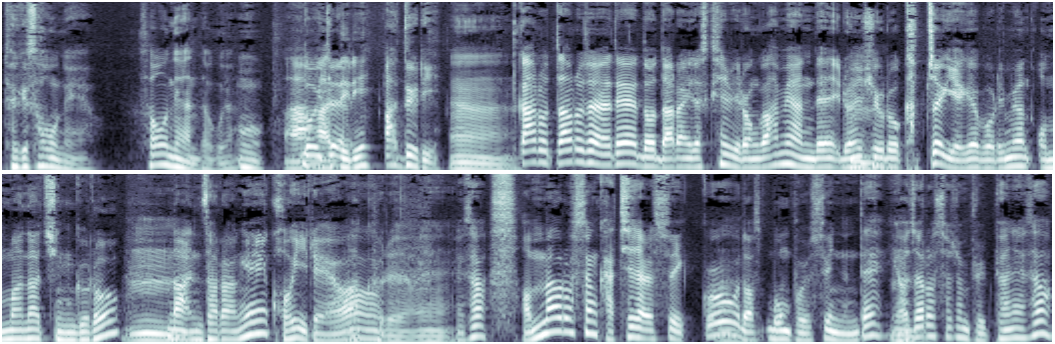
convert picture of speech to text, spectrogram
되게 서운해요. 서운해 한다고요? 어. 아, 너 이제 아들이? 아들이. 음. 따로 따로 자야 돼. 너 나랑 이제 스킨십 이런 거 하면 안 돼. 이런 음. 식으로 갑자기 얘기해 버리면 엄마 나 징그러. 음. 나안 사랑해. 거의 이래요. 아, 그래요. 예. 그래서 엄마로서는 같이 잘 수 있고 음. 너몸 볼 수 있는데 음. 여자로서 좀 불편해서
